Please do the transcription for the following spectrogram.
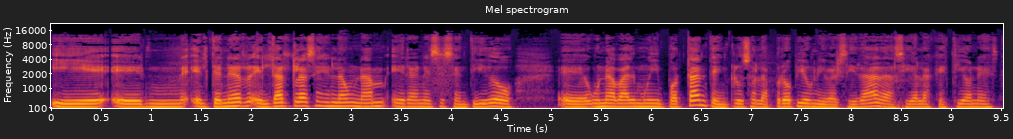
Y el tener el dar clases en la UNAM era en ese sentido eh, un aval muy importante. Incluso la propia universidad hacía las gestiones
